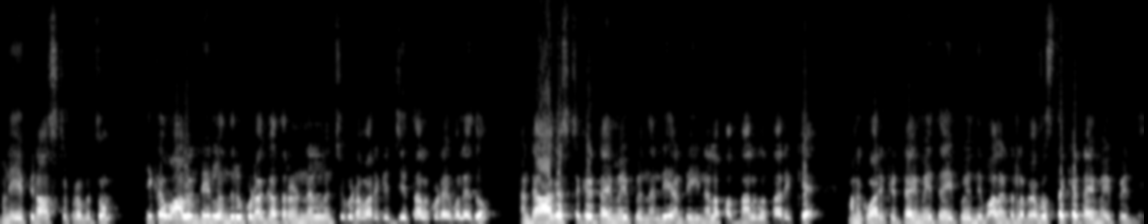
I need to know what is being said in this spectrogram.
మన ఏపీ రాష్ట్ర ప్రభుత్వం. ఇక వాలంటీర్లు అందరూ కూడా గత రెండు నెలల నుంచి కూడా వారికి జీతాలు కూడా ఇవ్వలేదు. అంటే ఆగస్టుకే టైం అయిపోయిందండి. అంటే ఈ నెల పద్నాలుగో తారీఖుకే మనకు వారికి టైం అయితే అయిపోయింది. వాలంటీర్ల వ్యవస్థకే టైం అయిపోయింది.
